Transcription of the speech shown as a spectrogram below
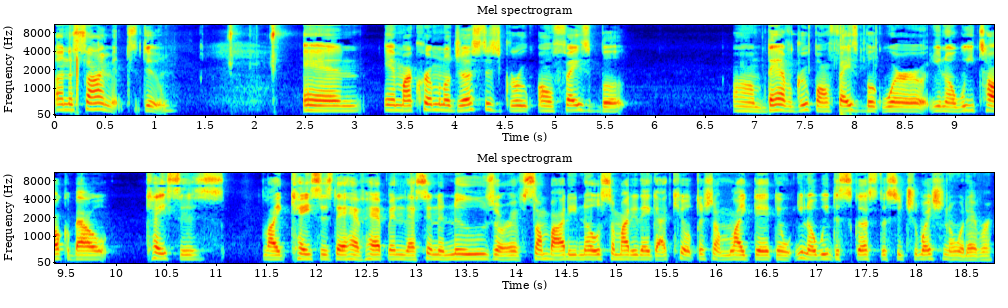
an assignment to do. And in my criminal justice group on Facebook, um, they have a group on Facebook where, you know, we talk about cases like cases that have happened that's in the news or if somebody knows somebody that got killed or something like that then you know we discuss the situation or whatever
